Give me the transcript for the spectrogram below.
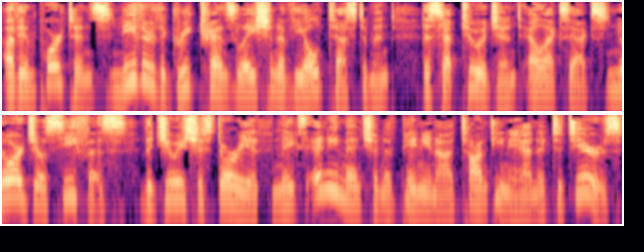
of importance, neither the Greek translation of the Old Testament, the Septuagint, LXX, nor Josephus, the Jewish historian, makes any mention of Peninnah taunting Hannah to tears.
